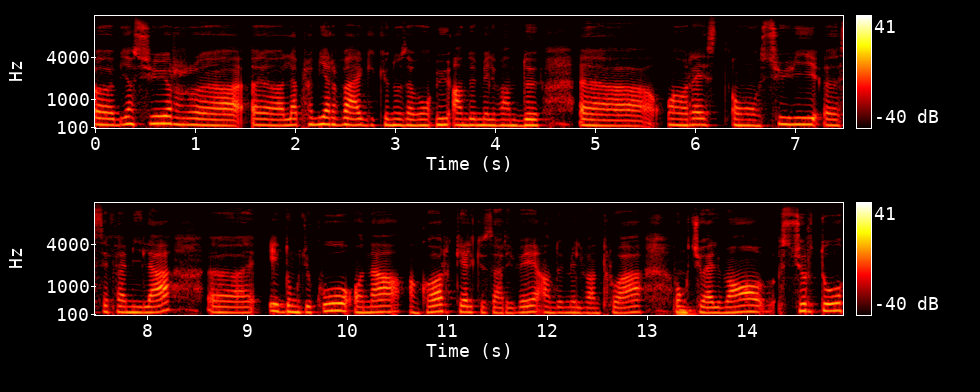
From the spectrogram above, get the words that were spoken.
Euh, bien sûr, la première vague que nous avons eue en 2022, on reste, on suit ces familles-là, et donc du coup, on a encore quelques arrivées en 2023, ponctuellement, surtout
